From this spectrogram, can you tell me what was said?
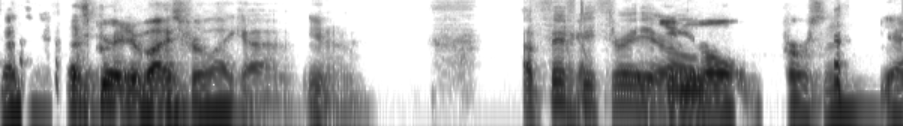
that's that's great advice for like a you know A 53 year old. person. Yeah.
